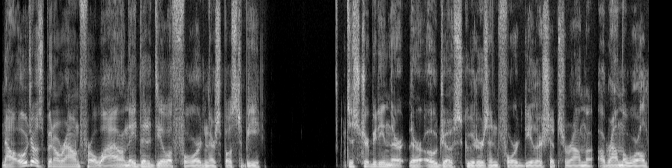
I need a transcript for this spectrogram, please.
Now Ojo's been around for a while, and they did a deal with Ford, and they're supposed to be distributing their their Ojo scooters in Ford dealerships around the around the world.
